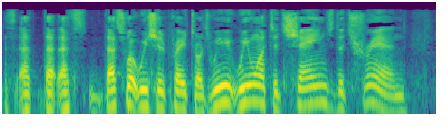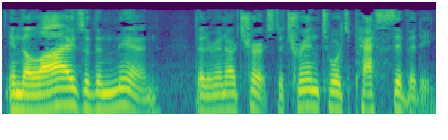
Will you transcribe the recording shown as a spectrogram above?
That's, that, that, that's, that's what we should pray towards. We, we want to change the trend in the lives of the men that are in our church, the trend towards passivity.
